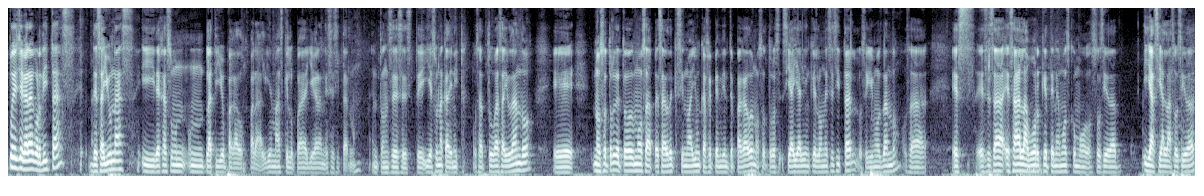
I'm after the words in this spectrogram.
puedes llegar a gorditas, desayunas y dejas un, un, platillo pagado para alguien más que lo pueda llegar a necesitar, ¿no? Entonces, este, y es una cadenita, o sea, tú vas ayudando, eh, nosotros de todos modos, a pesar de que si no hay un café pendiente pagado, nosotros si hay alguien que lo necesita, lo seguimos dando. O sea, es, es esa, esa labor que tenemos como sociedad y hacia la sociedad,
